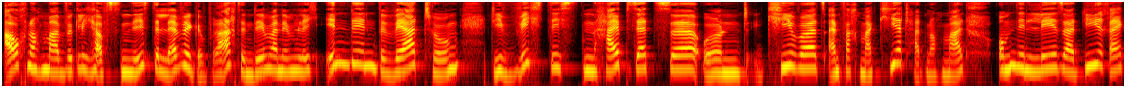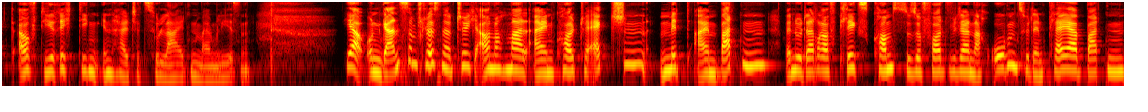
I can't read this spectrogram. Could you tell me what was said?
auch nochmal wirklich aufs nächste Level gebracht, indem er nämlich in den Bewertungen die wichtigsten Halbsätze und Keywords einfach markiert hat nochmal, um den Leser direkt auf die richtigen Inhalte zu leiten beim Lesen. Ja, und ganz zum Schluss natürlich auch nochmal ein Call to Action mit einem Button. Wenn du darauf klickst, kommst du sofort wieder nach oben zu den Player-Button,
